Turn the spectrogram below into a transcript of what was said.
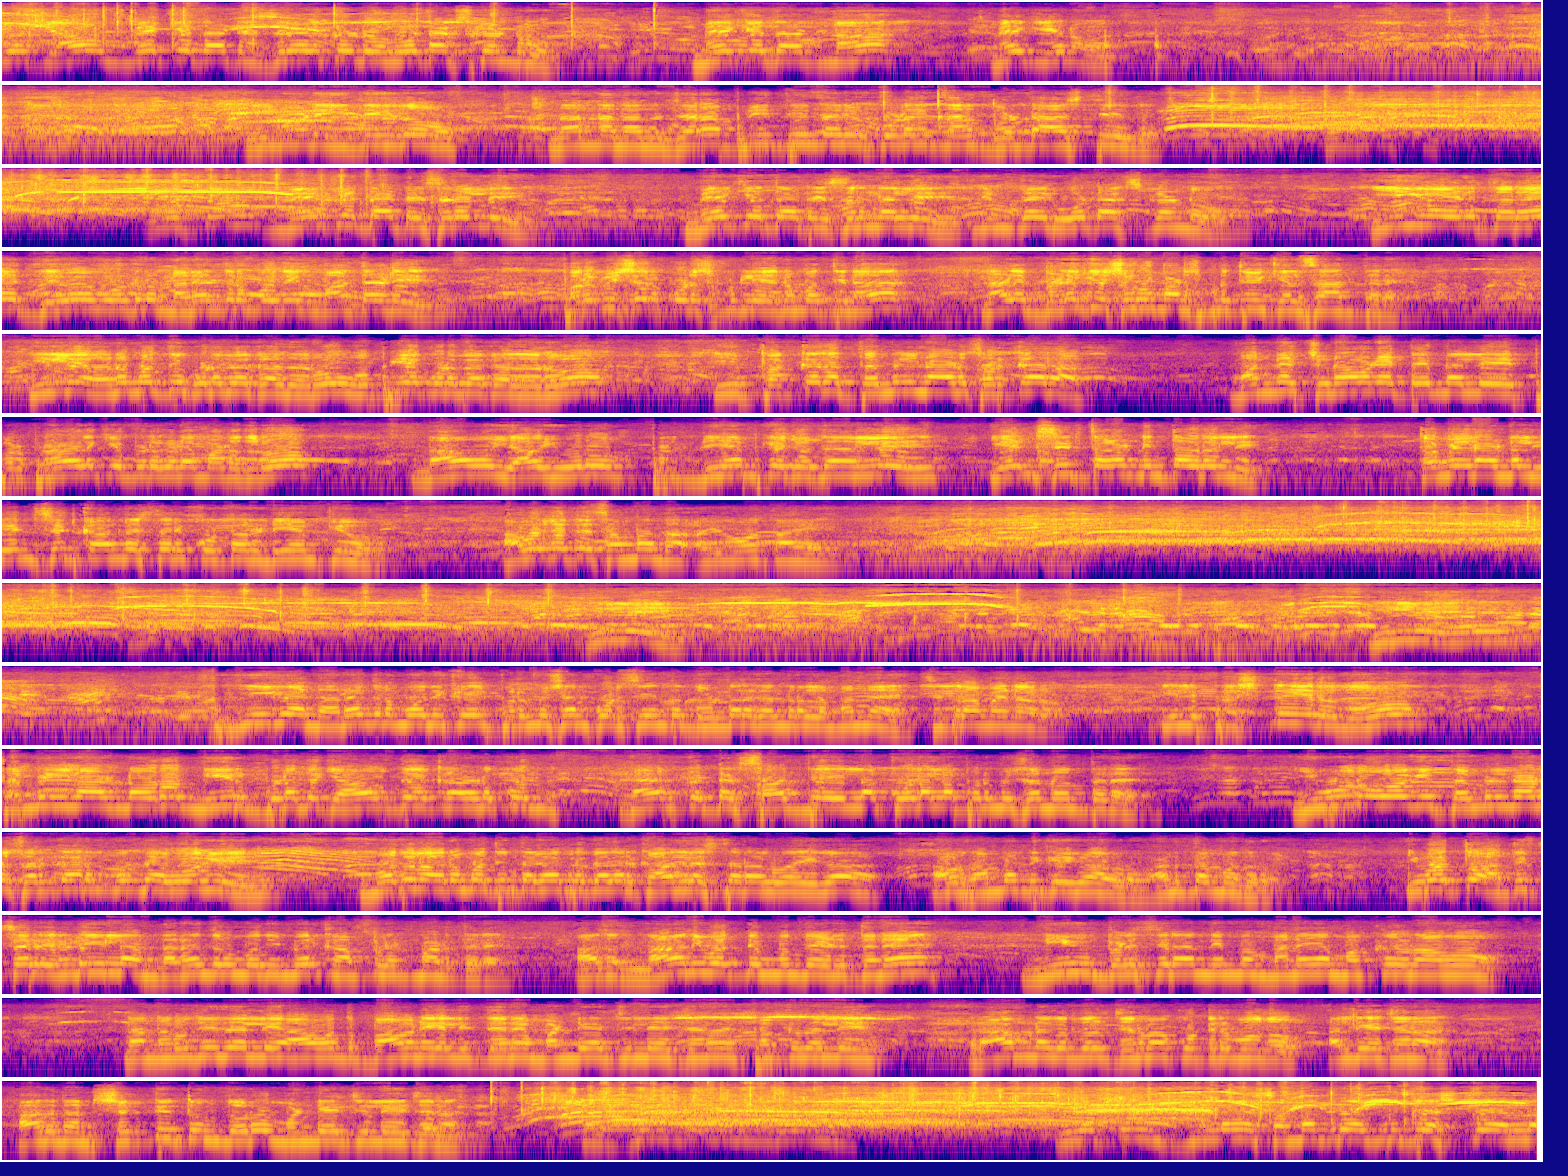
ಇವತ್ತು ಯಾವ ಮೇಕೆದಾಟು ಹೆಸರು ಹೇಳ್ಕೊಂಡು ಓಟ್ ಹಾಕ್ಸ್ಕೊಂಡ್ರು? ಮೇಕೆದಾಟ್ನ ಮೇಕೆ ಏನು? ಈಗ ನೋಡಿ, ಇದು ಇದು ನನ್ನ ನನ್ನ ಜನ ಪ್ರೀತಿಯಿಂದ ನೀವು ಕೊಡೋದು ನನ್ನ ದೊಡ್ಡ ಆಸ್ತಿ ಇದು. ಇವತ್ತು ಮೇಕೆದಾಟ ಹೆಸರಲ್ಲಿ, ಮೇಕೆದಾಟ ಹೆಸರಿನಲ್ಲಿ ನಿಮ್ ಕೈಲಿ ಓಟ್ ಹಾಕ್ಸ್ಕೊಂಡು ಈಗ ಹೇಳ್ತಾರೆ ದೇವೇಗೌಡರು ನರೇಂದ್ರ ಮೋದಿಗೆ ಮಾತಾಡಿ ಪರ್ಮಿಷನ್ ಕೊಡಿಸ್ಬಿಡ್ಲಿ ಅನುಮತಿನ. ನಾಳೆ ಬೆಳಗ್ಗೆ ಶುರು ಮಾಡಿಸ್ಬಿಡ್ತೀವಿ ಕೆಲಸ ಅಂತಾರೆ. ಇಲ್ಲಿ ಅನುಮತಿ ಕೊಡಬೇಕಾದರು ಒಪ್ಪಿಗೆ ಕೊಡಬೇಕಾದರು ಈ ಪಕ್ಕದ ತಮಿಳುನಾಡು ಸರ್ಕಾರ ಮೊನ್ನೆ ಚುನಾವಣೆ ಟೈಮ್ನಲ್ಲಿ ಪ್ರಣಾಳಿಕೆ ಬಿಡುಗಡೆ ಮಾಡಿದ್ರು. ನಾವು ಯಾವ ಇವರು ಡಿಎಂಕೆ ಜೊತೆಯಲ್ಲಿ ಎಂಟು ಸೀಟ್ ತಗೊಂಡು ನಿಂತವರಲ್ಲಿ. ತಮಿಳುನಾಡಿನಲ್ಲಿ ಎಂಟು ಸೀಟ್ ಕಾಂಗ್ರೆಸ್ ತರಿಗೆ ಕೊಟ್ಟವರು ಡಿಎಂಕೆ ಅವರು. ಅವ್ರ ಜೊತೆ ಸಂಬಂಧ. ಅಯ್ಯೋ ತಾಯಿ. ಇಲ್ಲಿ ಇಲ್ಲಿ ಈಗ ನರೇಂದ್ರ ಮೋದಿ ಕೈಲಿ ಪರ್ಮಿಷನ್ ಕೊಡಿಸಿ ಅಂತ ದೊಡ್ಡರ್ಗಂದ್ರಲ್ಲ ಮೊನ್ನೆ ಸಿದ್ದರಾಮಯ್ಯನವರು. ಇಲ್ಲಿ ಪ್ರಶ್ನೆ ಇರೋದು, ತಮಿಳ್ನಾಡಿನವರು ನೀರು ಬಿಡೋದಕ್ಕೆ ಯಾವುದೇ ಕಾರಣಕ್ಕೂ ಡ್ಯಾಮ್ ಕಟ್ಟಕ್ಕೆ ಸಾಧ್ಯ ಇಲ್ಲ, ಕೊಡಲ್ಲ ಪರ್ಮಿಷನ್ ಅಂತಾರೆ. ಇವರು ಹೋಗಿ ತಮಿಳ್ನಾಡು ಸರ್ಕಾರದ ಮುಂದೆ ಹೋಗಿ ಮೊದಲು ಅನುಮತಿ ತಗೋಬೇಕಾದ್ರೆ ಕಾಂಗ್ರೆಸ್ ತರಲ್ವಾ ಈಗ? ಅವ್ರ ಸಂಬಂಧಿಕರಿಗೆ ಅವರು ಅಣ್ಣತಮ್ಮದರು ಇವತ್ತು ಅದಕ್ಕೆ ಸರಿ ರೆಡಿ ಇಲ್ಲ, ನರೇಂದ್ರ ಮೋದಿ ಮೇಲೆ ಕಂಪ್ಲೇಂಟ್ ಮಾಡ್ತಾರೆ. ಆದ್ರೆ ನಾನು ಇವತ್ತು ನಿಮ್ಮ ಮುಂದೆ ಹೇಳ್ತೇನೆ ನೀವು ಬೆಳೆಸಿರೋ ನಿಮ್ಮ ಮನೆಯ ಮಕ್ಕಳು ನಾವು. ನನ್ನ ಹೃದಯದಲ್ಲಿ ಆ ಒಂದು ಭಾವನೆಯಲ್ಲಿದ್ದೇನೆ. ಮಂಡ್ಯ ಜಿಲ್ಲೆಯ ಜನ ಪಕ್ಕದಲ್ಲಿ ರಾಮನಗರದಲ್ಲಿ ಜನ್ಮ ಕೊಟ್ಟಿರ್ಬೋದು, ಅಲ್ಲಿಯ ಜನ. ಆದ್ರೆ ನನ್ನ ಶಕ್ತಿ ತುಂಬಿದವರು ಮಂಡ್ಯ ಜಿಲ್ಲೆಯ ಜನ. ಇವತ್ತು ಜಿಲ್ಲೆಯ ಸಮಗ್ರ ಅಭಿವೃದ್ಧಿ ಅಷ್ಟೇ ಅಲ್ಲ,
